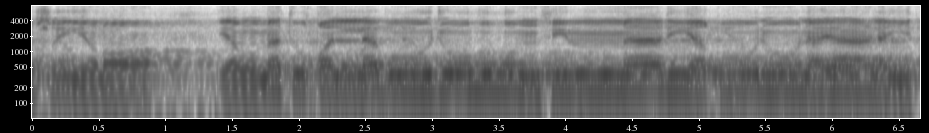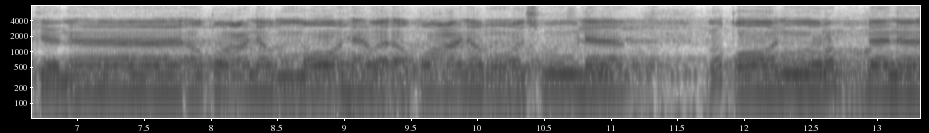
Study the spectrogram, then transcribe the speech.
نصيرا. يوم تقلب وجوههم في النار يقولون يا ليتنا أطعنا الله وأطعنا الرسولا وقالوا ربنا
